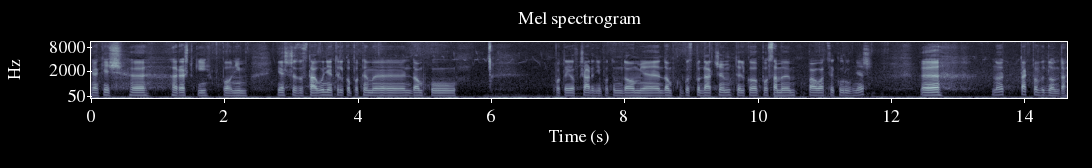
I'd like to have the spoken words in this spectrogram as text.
jakieś e, resztki po nim jeszcze zostały, nie tylko po tym e, domku, po tej owczarni, po tym domie, domku gospodarczym, tylko po samym pałacyku również. E, no tak to wygląda.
